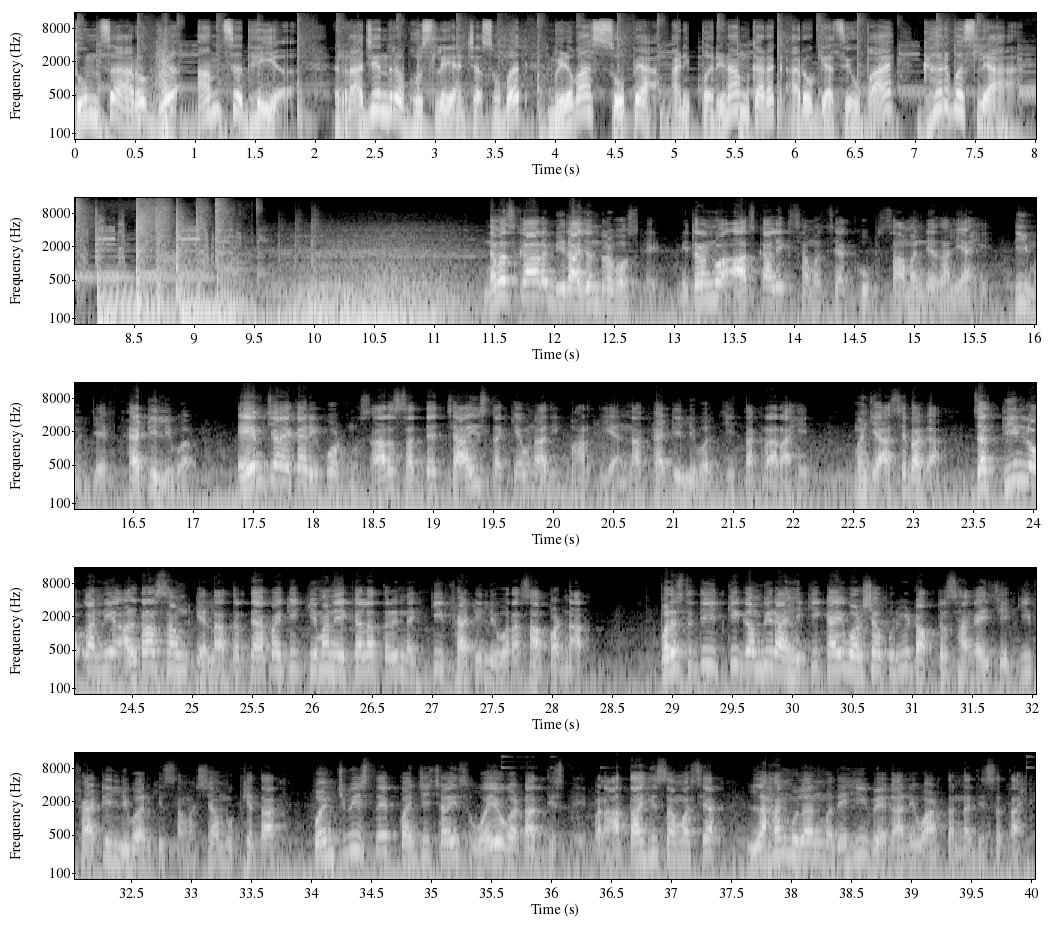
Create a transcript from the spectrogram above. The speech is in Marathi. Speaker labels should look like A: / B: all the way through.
A: तुमचं आरोग्य आमचं ध्येय. राजेंद्र भोसले यांच्यासोबत मिळवा सोप्या आणि परिणामकारक आरोग्याचे उपाय घर बसल्या.
B: नमस्कार मी राजेंद्र भोसले. मित्रांनो आजकाल एक समस्या खूप सामान्य झाली आहे. ती म्हणजे फॅटी लिव्हर एमच्या एका रिपोर्टनुसार सध्या चाळीस टक्क्याहून अधिक भारतीयांना फॅटी लिव्हरची तक्रार आहे. म्हणजे असे बघा जर तीन लोकांनी अल्ट्रासाऊंड केला तर त्यापैकी किमान एकाला तरी नक्की फॅटी लिव्हर सापडणार. परिस्थिती इतकी गंभीर आहे की काही वर्षापूर्वी डॉक्टर सांगायचे की फॅटी लिव्हर ही समस्या मुख्यतः पंचवीस ते पंचेचाळीस वयोगटात दिसते. पण आता ही समस्या लहान मुलांमध्येही वेगाने वाढताना दिसत आहे.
